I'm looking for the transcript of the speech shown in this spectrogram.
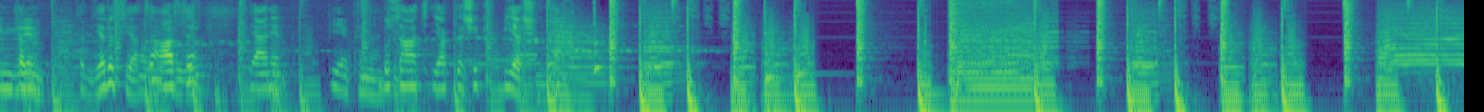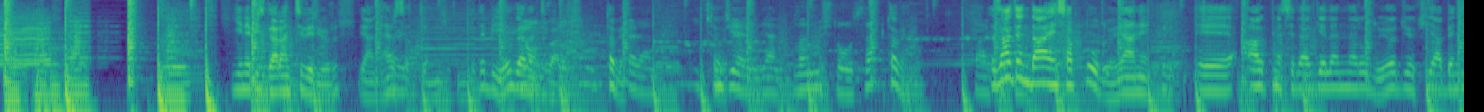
indirim Tabii, tabii yarı fiyatı artı yani bir yakından. bu saat yaklaşık bir yaşında. Yine biz garanti veriyoruz. Yani her sattığımız üründe de bir yıl garanti var. Tabii. Herhalde. İkinci el yani kullanılmış da olsa Tabii. fark E Zaten daha hesaplı oluyor. Yani e, ark mesela gelenler oluyor. Diyor ki ya benim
